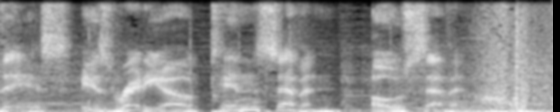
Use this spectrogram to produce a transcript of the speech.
This is Radio 10707.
